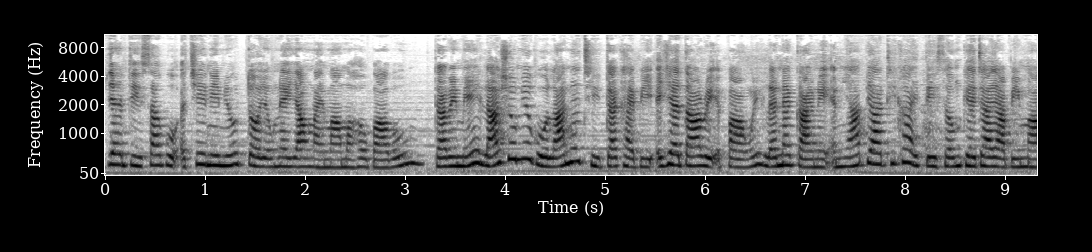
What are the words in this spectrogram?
ပြန်တည်ဆောက်ဖို့အခြေအနေမျိုးတော်ရုံနဲ့ရောက်နိုင်မှာမဟုတ်ပါဘူး။ဒါပေမဲ့လာရှိုးမြို့ကိုလာနဲ့ချီတိုက်ခိုက်ပြီးအရက်သားတွေအပါအဝင်လက်နက်ကိုင်တွေအများပြားထိခိုက်ဒေဆုံးခဲ့ကြရပြီးမှ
